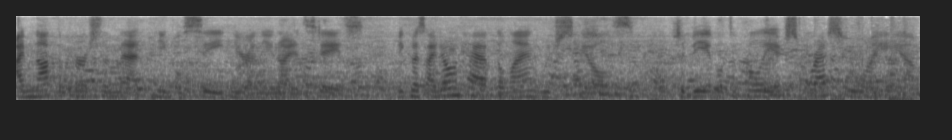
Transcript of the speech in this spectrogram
I'm not the person that people see here in the United States. because I don't have the language skills to be able to fully express who I am.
